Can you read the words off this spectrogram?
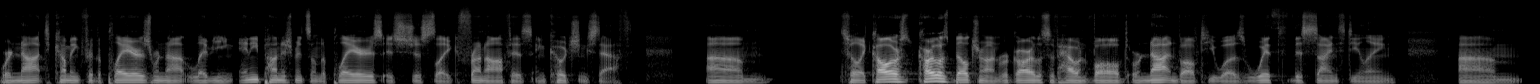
we're not coming for the players. We're not levying any punishments on the players. It's just like front office and coaching staff. Um, so like Carlos Carlos Beltran, regardless of how involved or not involved he was with this sign stealing, um,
